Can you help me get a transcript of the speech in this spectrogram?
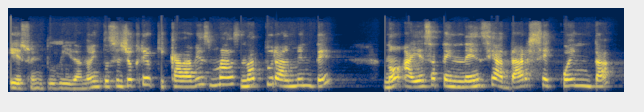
eso en tu vida, ¿no? Entonces yo creo que cada vez más naturalmente, ¿no? Hay esa tendencia a darse cuenta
